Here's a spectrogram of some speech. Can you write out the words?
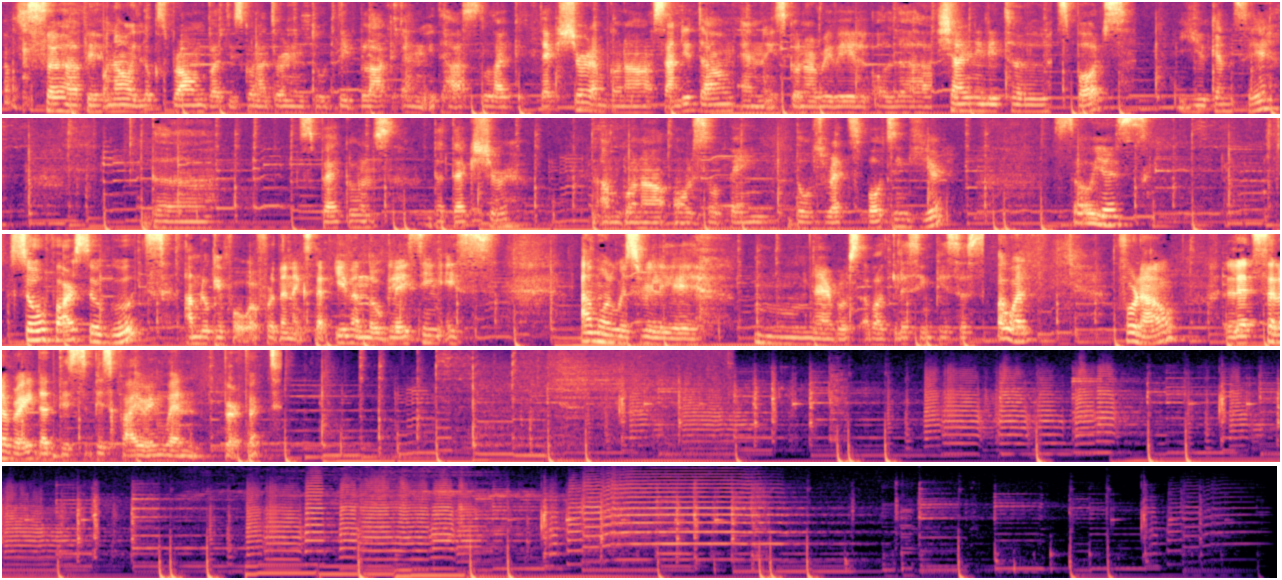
I'm so happy. Now it looks brown but it's gonna turn into deep black and it has like texture. I'm gonna sand it down and it's gonna reveal all the shiny little spots. You can see the speckles, the texture. I'm gonna also paint those red spots in here. So yes, so far so good. I'm looking forward for the next step even though glazing is... I'm always really mm, nervous about glazing pieces. Oh well, for now, let's celebrate that this bisque firing went perfect.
